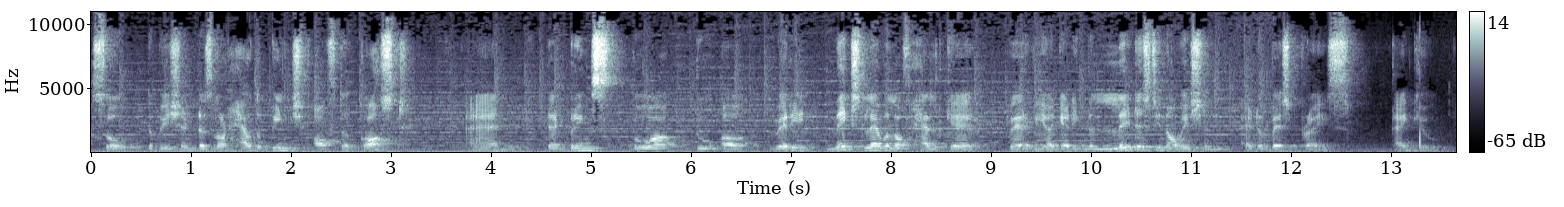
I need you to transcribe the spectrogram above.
So the patient does not have the pinch of the cost and that brings Goa to a very next level of healthcare where we are getting the latest innovation at a best price. Thank you.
